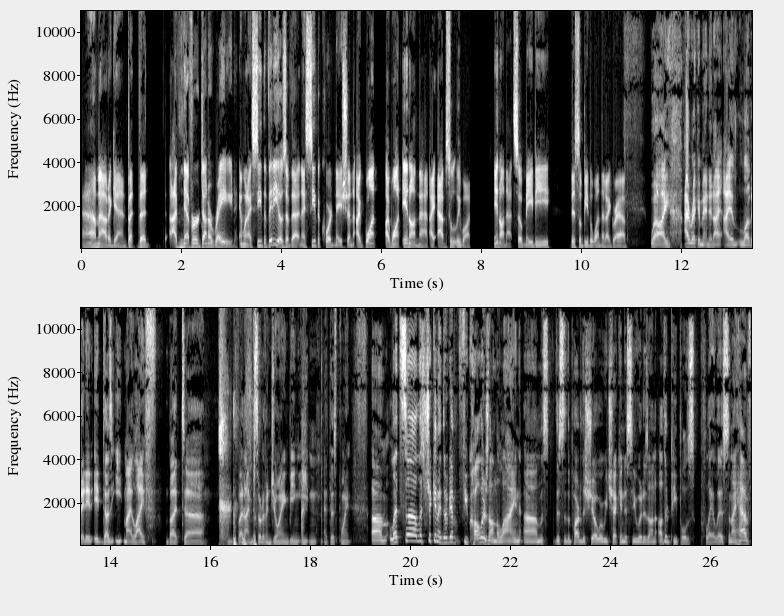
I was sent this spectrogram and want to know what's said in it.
and I'm out again. But the I've never done a raid, and when I see the videos of that and I see the coordination, I want I want in on that. I absolutely want in on that. So maybe this will be the one that I grab. Well, I I recommend it. I, I love it. It it does eat my life, but uh, but I'm sort of enjoying being eaten at this point. Um, let's uh, let's check in. There we have a few callers on the line. Um, this is the part of the show where we check in to see what is on other people's playlists, and I have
